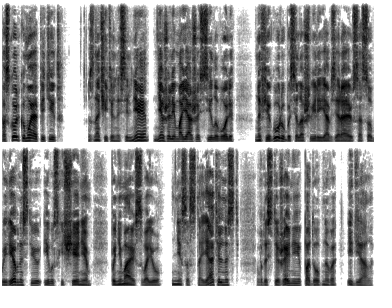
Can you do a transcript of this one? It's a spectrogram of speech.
Поскольку мой аппетит значительно сильнее, нежели моя же сила воли, на фигуру Басилашвили я взираю с особой ревностью и восхищением, понимая свою несостоятельность в достижении подобного идеала.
